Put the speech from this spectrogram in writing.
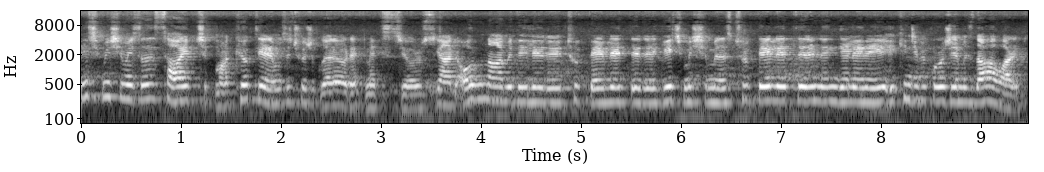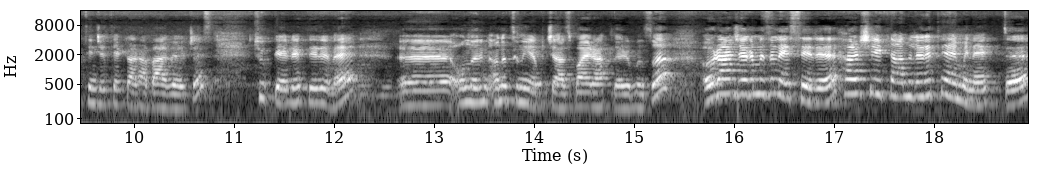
Geçmişimize sahip çıkmak, köklerimizi çocuklara öğretmek istiyoruz. Yani Orhun abideleri, Türk devletleri, geçmişimiz, Türk devletlerinin geleneği, ikinci bir projemiz daha var. Bitince tekrar haber vereceğiz. Türk devletleri ve e, onların anıtını yapacağız bayraklarımızı. Öğrencilerimizin eseri her şeyi kendileri temin etti.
